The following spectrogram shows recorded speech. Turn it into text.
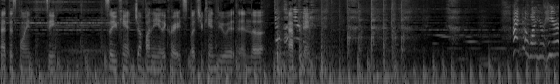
at this point. See? So you can't jump on any of the crates, but you can do it in the after game. Why you're here.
